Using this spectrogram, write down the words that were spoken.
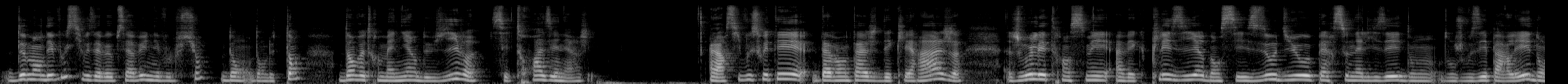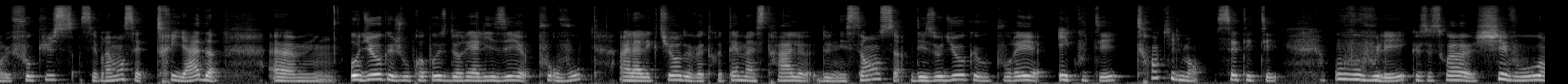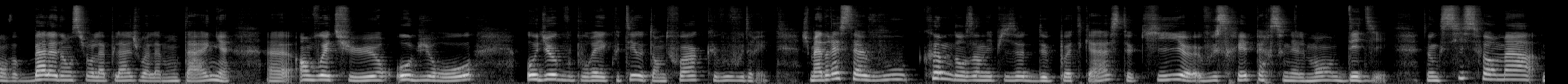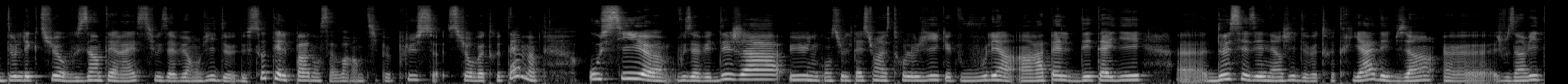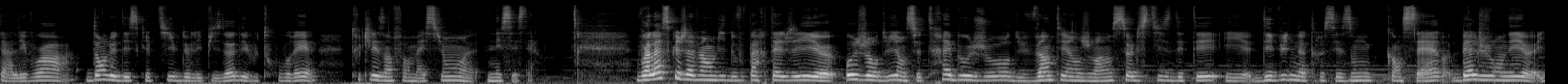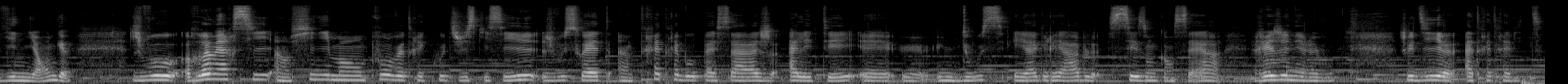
demandez-vous si vous avez observé une évolution dans, dans le temps, dans votre manière de vivre ces trois énergies. Alors si vous souhaitez davantage d'éclairage, je vous les transmets avec plaisir dans ces audios personnalisés dont, je vous ai parlé, dont le focus c'est vraiment cette triade. Euh, audio que je vous propose de réaliser pour vous à la lecture de votre thème astral de naissance, des audios que vous pourrez écouter tranquillement cet été, où vous voulez, que ce soit chez vous, en vous baladant sur la plage ou à la montagne, euh, en voiture, au bureau audio que vous pourrez écouter autant de fois que vous voudrez. Je m'adresse à vous comme dans un épisode de podcast qui euh, vous serait personnellement dédié. Donc si ce format de lecture vous intéresse, si vous avez envie de, sauter le pas, d'en savoir un petit peu plus sur votre thème, ou si euh, vous avez déjà eu une consultation astrologique et que vous voulez un, rappel détaillé euh, de ces énergies de votre triade, eh bien, je vous invite à aller voir dans le descriptif de l'épisode et vous trouverez toutes les informations euh, nécessaires. Voilà ce que j'avais envie de vous partager euh, aujourd'hui en ce très beau jour du 21 juin, solstice d'été et début de notre saison cancer. Belle journée euh, yin-yang. Je vous remercie infiniment pour votre écoute jusqu'ici. Je vous souhaite un très très beau passage à l'été et une douce et agréable saison cancer. Régénérez-vous. Je vous dis à très très vite.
